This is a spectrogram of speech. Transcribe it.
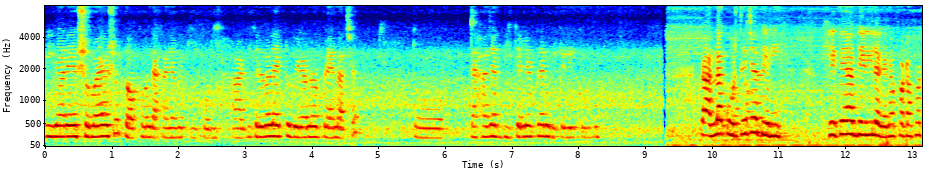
ডিনারের সময় আসুক, তখন দেখা যাবে কি করি। আর বিকেলবেলা একটু বেরোনোর প্ল্যান আছে। তো দেখা যাক বিকেলের প্ল্যান বিকেলেই করব। রান্না করতে যা দেরি। খেতে আর দেরি লাগে না, ফটাফট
